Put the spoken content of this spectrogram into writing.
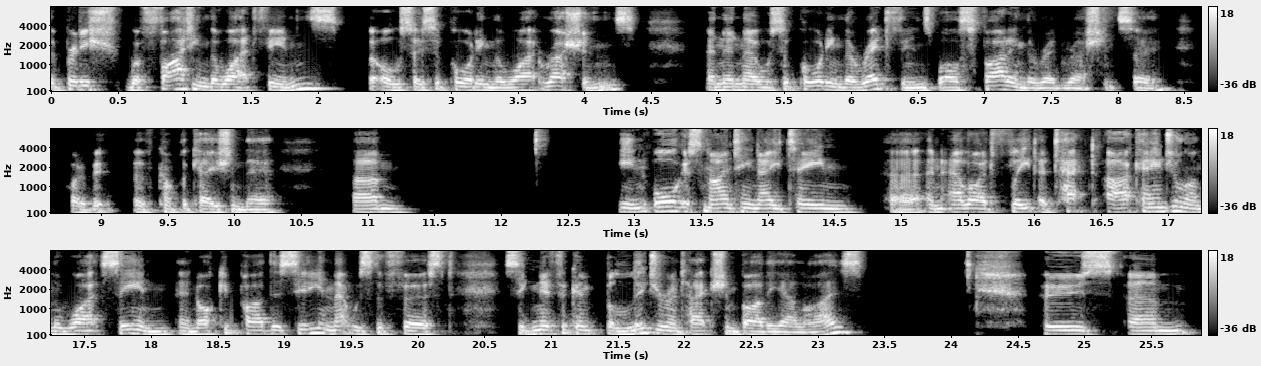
the British were fighting the White Finns, but also supporting the White Russians. And then they were supporting the Red Finns whilst fighting the Red Russians. So quite a bit of complication there. Um, in August 1918, uh, an Allied fleet attacked Archangel on the White Sea and, and, occupied the city, and that was the first significant belligerent action by the Allies, whose um,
